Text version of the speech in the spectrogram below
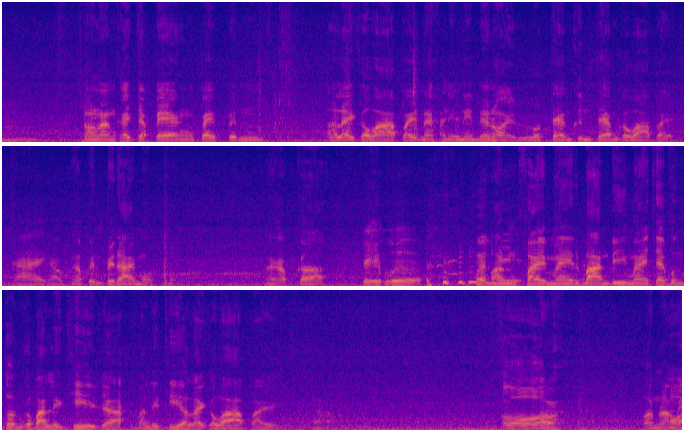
อืมนอกนั้นใครจะแปลงไปเป็นอะไรก็ว่าไปนะนิดๆหน่อยๆลดแต้มขึ้นแต้มก็ว่าไปใช่ครับนะเป็นไปได้หมดนะครับ ก็เป๊ะเวอร์วันฝันนี้ไฟไหม้บ้านดีไหมใช้เบื้องต้นก็บ้านเลขที่จ้ะบ้านเลขที่อะไรก็ว่าไปครับอ๋อ ฝันว่าอะไร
